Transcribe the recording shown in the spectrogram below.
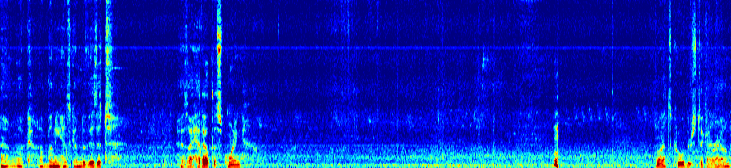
Uh, look, a bunny has come to visit as I head out this morning. well, that's cool. They're sticking around.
